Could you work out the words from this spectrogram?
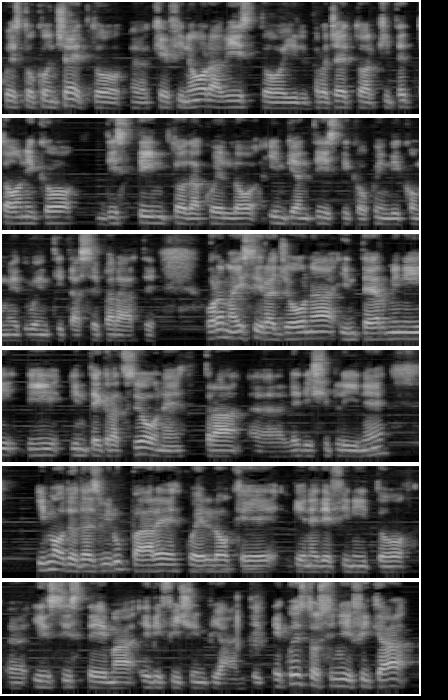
questo concetto eh, che finora ha visto il progetto architettonico distinto da quello impiantistico, quindi come due entità separate. Oramai si ragiona in termini di integrazione tra eh, le discipline in modo da sviluppare quello che viene definito eh, il sistema edifici impianti. E questo significa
